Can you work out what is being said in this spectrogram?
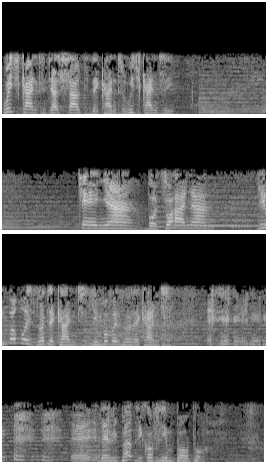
Which country? Just shout the country. Which country? Kenya, Botswana. Limpopo is not a country. Limpopo is not a country. Uh, the Republic of Limpopo.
